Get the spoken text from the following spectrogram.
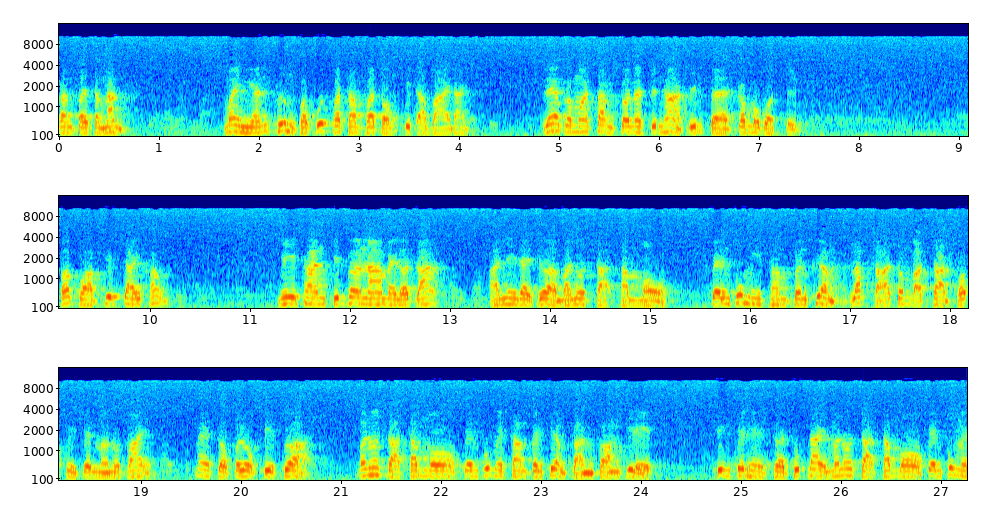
กันไปทางนั้น ไม่เหมือนพึ่งพระพุทธพระธรรมพระสงฆ์ปิดอบายได้ แล้วก็มาตั้งตนในสินห้าสินแปดกรรมบทสิบประกอบจิตใจเข้า มีทานศีลภาวนาไม่ลดละ อันนี้ได้เชื่อมนุษย์ธรรมโม เป็นผู้มีธรรมเป็นเครื่องรักษาสมบัติชาติภพมีเป็นมนุษย์ไว้ ไม่ตกประโลกที่ซั่ว มนุษย์ธรรมโมเป็นผู้มีธรรมเป็นเครื่องกั่นกองกิเลสจึงเป็นเหตุเกิดทุกข์ได้มนุษย์ธรรมโมเป็นผู้มี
